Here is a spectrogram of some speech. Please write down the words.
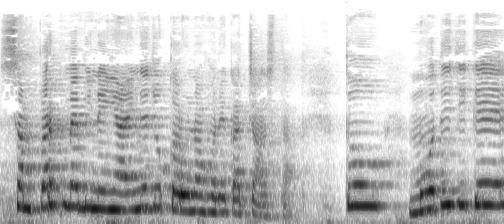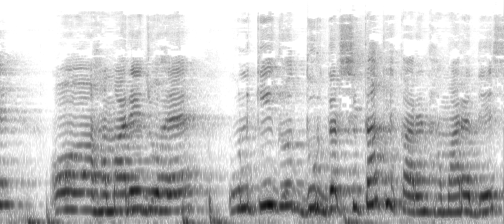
संपर्क में भी नहीं आएँगे जो कोरोना होने का चांस था। तो मोदी जी के और हमारे जो है, उनकी जो दूरदर्शिता के कारण हमारा देश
